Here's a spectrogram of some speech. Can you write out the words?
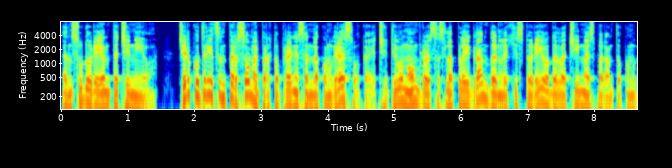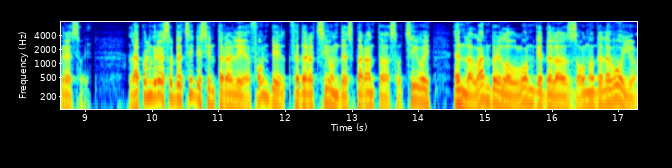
en sudoriente Cinio. Circo 300 personoi partoprenis en la congreso, kaj ĉi tiu nombro estas la plej granda en la historio de la Cina Esperanto-kongresoj. La kongreso decidis interalie fondi Federacion de Esperanto-asocioj en la landoj laulonge de la zono de la vojo.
